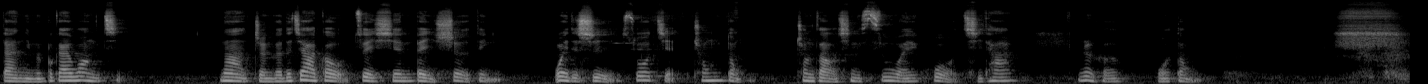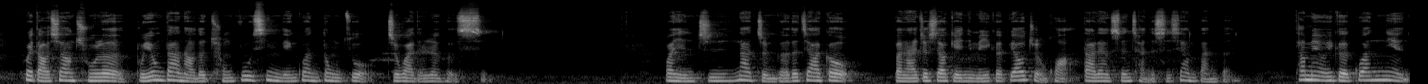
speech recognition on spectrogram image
但你们不该忘记，那整个的架构最先被设定。为的是缩减冲动、创造性思维或其他任何活动，会导向除了不用大脑的重复性连贯动作之外的任何事。换言之，那整个的架构本来就是要给你们一个标准化、大量生产的实像版本。它没有一个观念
